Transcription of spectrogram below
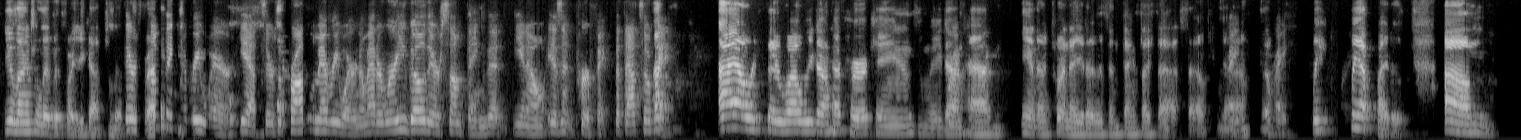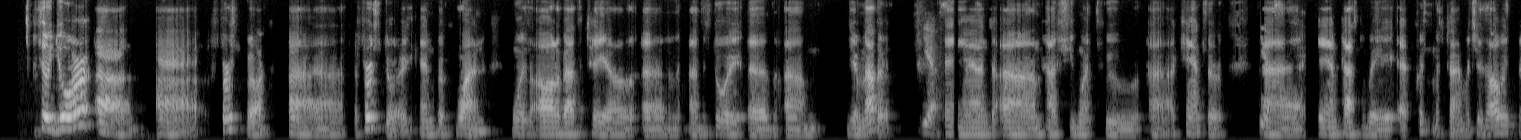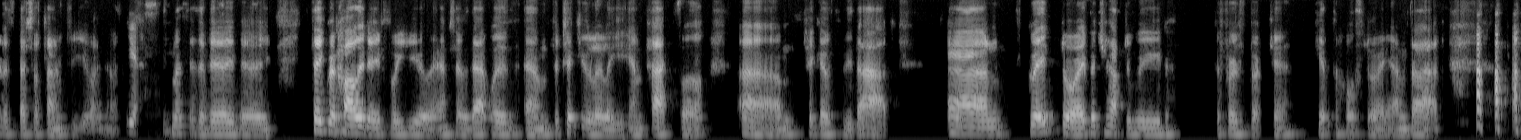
you learn to live with what you got to live there's with. There's something everywhere. Yes, there's a problem everywhere. No matter where you go, there's something that, you know, isn't perfect, but that's okay. I, always say, well, we don't have hurricanes and we don't right. have, you know, tornadoes and things like that. So, you right. know, so right. we, we have fighters. Um, so your uh, uh, first book, uh, the first story in book one was all about the tale of, of the story of um, your mother. Yes. And um, how she went through uh, cancer yes. uh, and passed away at Christmas time, which has always been a special time for you. I know. Yes. Christmas is a very, very sacred holiday for you. And so that was um, particularly impactful um, to go through that. And great story, but you have to read the first book to get the whole story on that.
